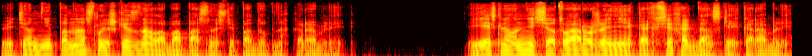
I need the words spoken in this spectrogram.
Ведь он не понаслышке знал об опасности подобных кораблей. Если он несет вооружение, как все хагданские корабли,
